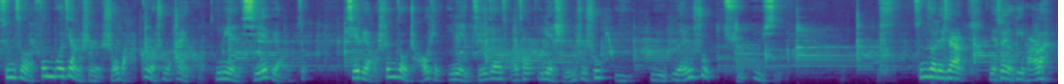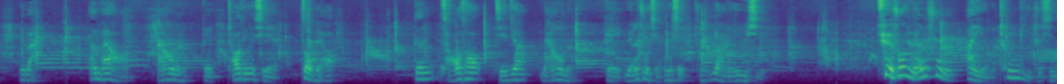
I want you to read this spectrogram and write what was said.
孙策分拨将士，守把各处隘口，一面写表奏，写表深奏朝廷，一面结交曹操，一面使人致书，以与袁术取玉玺。孙策这下也算有地盘了，对吧？安排好，然后呢，给朝廷写奏表，跟曹操结交，然后呢，给袁术写封信，说要这个玉玺。却说袁术暗有称帝之心，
